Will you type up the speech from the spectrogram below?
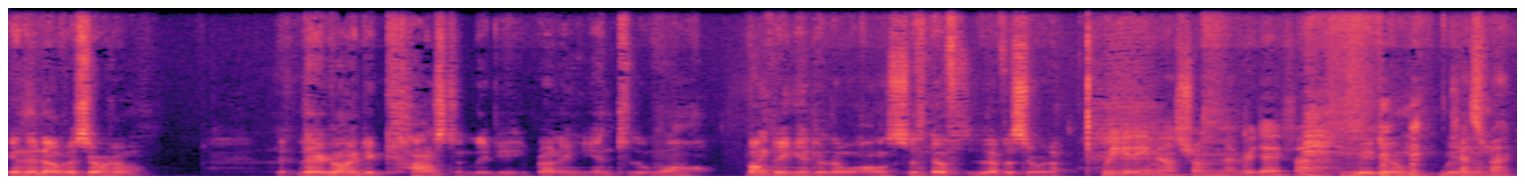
In the Novus Ordo, they're going to constantly be running into the wall bumping we, into the walls of, a sort of. We get emails from them every day, Father. we do. We That's do. fine.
